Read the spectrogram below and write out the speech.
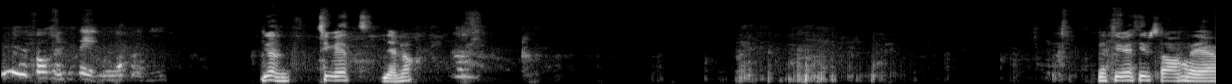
นี่คือโต๊ะขันเตะกเลยแล้วฝั่งนี้เดือนสิบเอ็ดเดือนเนาะเดือนสิบเอ็ดสิบสองแล้ว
